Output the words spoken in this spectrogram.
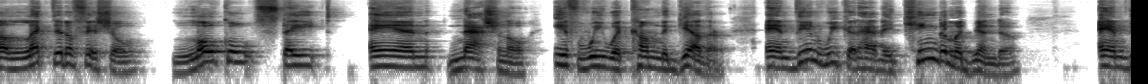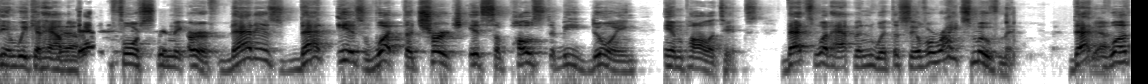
elected official, local, state, and national, if we would come together. And then we could have a kingdom agenda and then we could have yeah. that enforced in the earth. That is that is what the church is supposed to be doing in politics. That's what happened with the civil rights movement. That yeah. was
